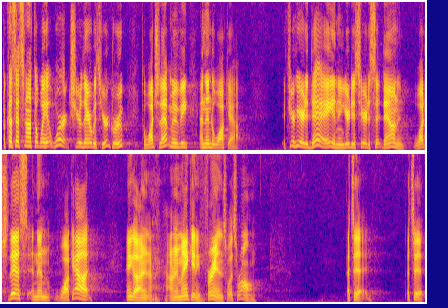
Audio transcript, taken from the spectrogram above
Because that's not the way it works. You're there with your group to watch that movie and then to walk out. If you're here today and you're just here to sit down and watch this and then walk out, and you go, I don't, I don't make any friends. What's wrong? That's it. That's it.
